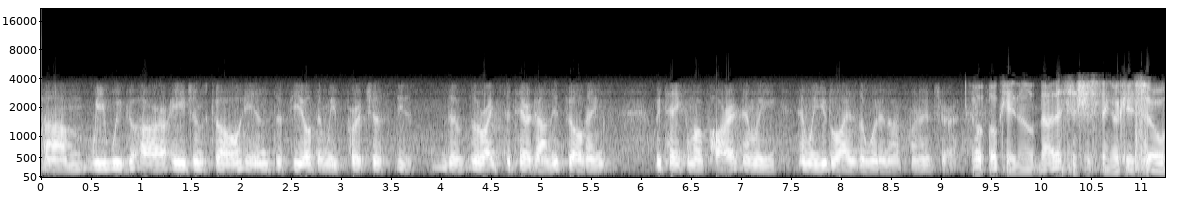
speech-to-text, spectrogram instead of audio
um, we, we, our agents go in the field and we purchase these, the, the rights to tear down these buildings we take them apart and we and we utilize the wood in our furniture. Oh, okay, no, now that's interesting. Okay, so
